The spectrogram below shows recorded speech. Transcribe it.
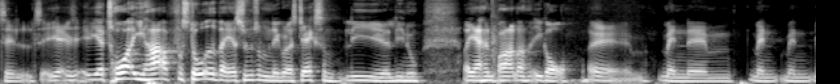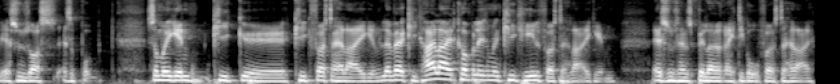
til, til jeg, jeg tror, I har forstået, hvad jeg synes om Nicholas Jackson lige, øh, lige nu. Og ja, han brænder i går. Øh, men, øh, men, men jeg synes også, altså, så må I igen kigge, øh, kigge første halvleg igen. Lad være at kigge highlight compilation, men kig hele første halvleg igennem. Jeg synes, han spiller en rigtig god første halvleg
